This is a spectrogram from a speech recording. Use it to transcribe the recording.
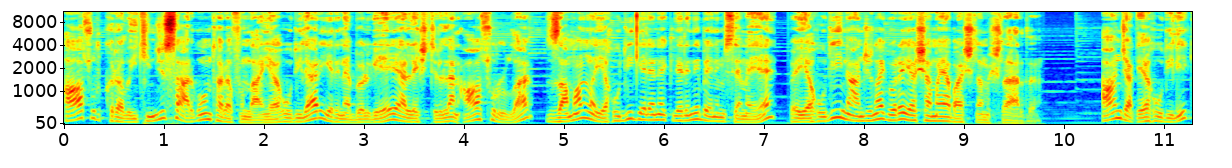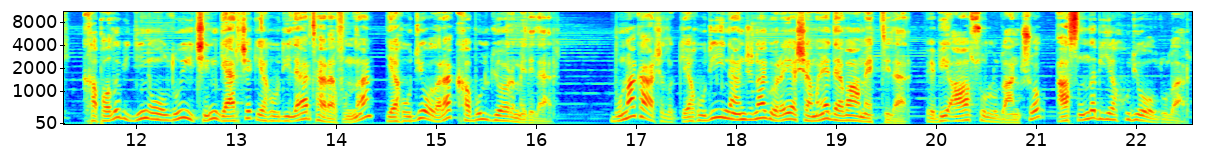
Asur kralı 2. Sargon tarafından Yahudiler yerine bölgeye yerleştirilen Asurlular zamanla Yahudi geleneklerini benimsemeye ve Yahudi inancına göre yaşamaya başlamışlardı. Ancak Yahudilik kapalı bir din olduğu için gerçek Yahudiler tarafından Yahudi olarak kabul görmediler. Buna karşılık Yahudi inancına göre yaşamaya devam ettiler ve bir Asurlu'dan çok aslında bir Yahudi oldular.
